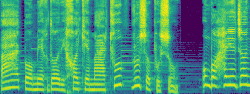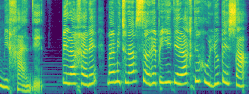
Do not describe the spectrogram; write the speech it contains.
بعد با مقداری خاک مرتوب روش و پوشون. اون با هیجان میخندید. بالاخره من می‌تونم صاحب یه درخت هلو بشم.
